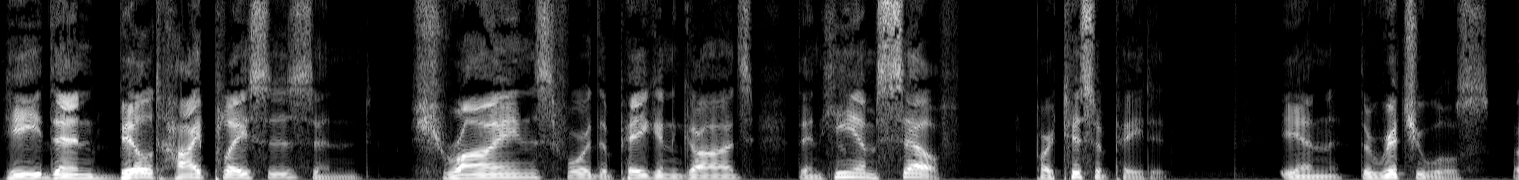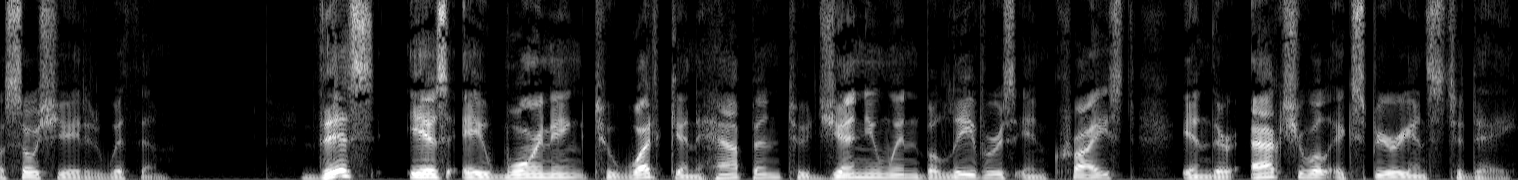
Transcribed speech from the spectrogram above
He then built high places and shrines for the pagan gods. Then he himself participated in the rituals associated with them. This is a warning to what can happen to genuine believers in Christ in their actual experience today.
